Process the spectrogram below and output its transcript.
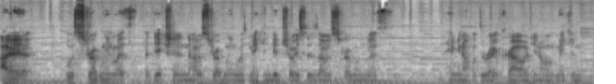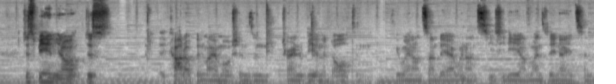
I was struggling with addiction. I was struggling with making good choices. I was struggling with hanging out with the right crowd, you know, making, just being, you know, just caught up in my emotions and trying to be an adult. And we went on Sunday, I went on CCD on Wednesday nights and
